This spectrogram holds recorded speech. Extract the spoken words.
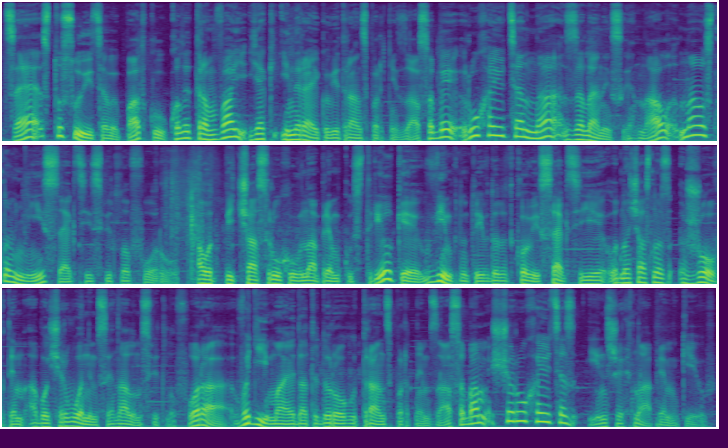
це стосується випадку, коли трамвай, як і нерейкові транспортні засоби, рухаються на зелений сигнал на основній секції світлофору. А от під час руху в напрямку стрілки, ввімкнутий в додатковій секції одночасно з жовтим або червоним сигналом світлофора, водій має дати дорогу транспортним засобам, що рухаються з інших напрямків.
